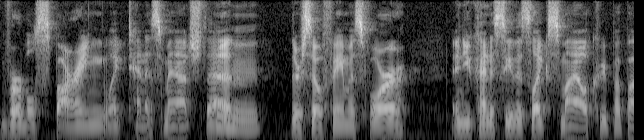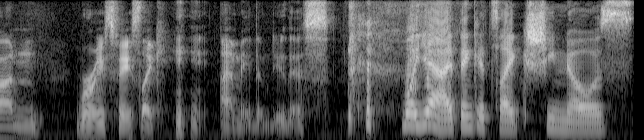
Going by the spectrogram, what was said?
verbal sparring like tennis match that Mm-hmm. they're so famous for, and you kind of see this like smile creep up on Rory's face, like I made them do this. well, yeah, I think it's like she knows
